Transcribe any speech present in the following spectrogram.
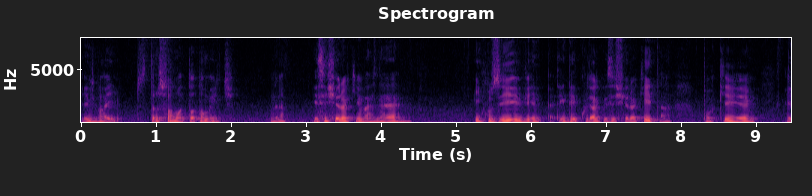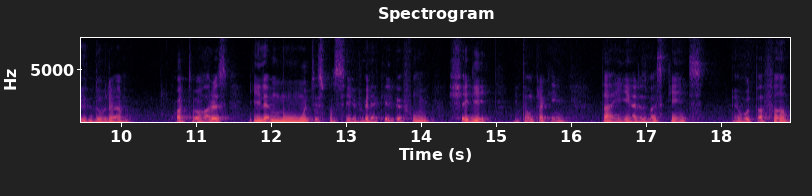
ele vai se transforma totalmente, né? Esse cheiro aqui é mais leve. Inclusive, ele, tem que ter cuidado com esse cheiro aqui, tá? Porque ele dura 4 horas e ele é muito expansivo. Ele é aquele perfume cheguei. Então, para quem está em áreas mais quentes, é, o parfum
